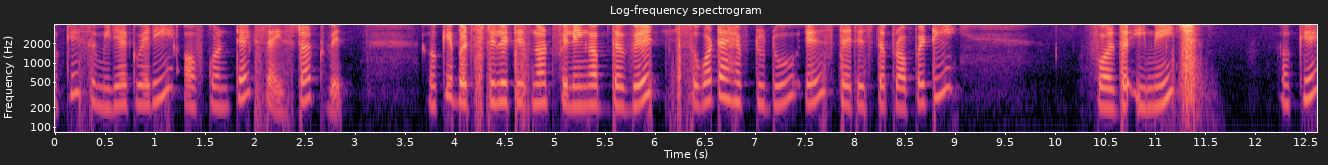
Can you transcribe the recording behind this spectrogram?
Okay so media query of context size dot width okay but still it is not filling up the width so what I have to do is there is the property for the image. Okay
